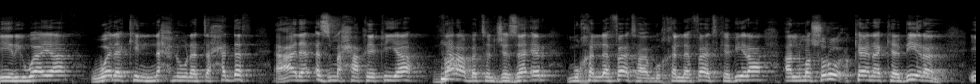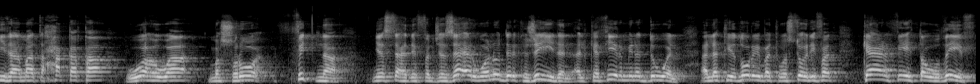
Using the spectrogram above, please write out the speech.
لرواية ولكن نحن نتحدث على أزمة حقيقية ضربت الجزائر مخلفاتها مخلفات كبيرة. المشروع كان كبيرا إذا ما تحقق وهو مشروع فتنة. يستهدف الجزائر وندرك جيدا الكثير من الدول التي ضربت واستهدفت. كان فيه توظيف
